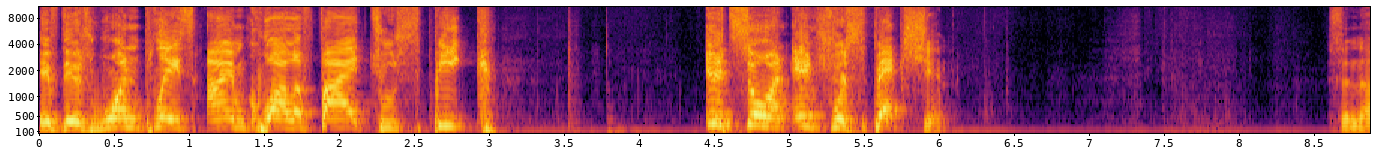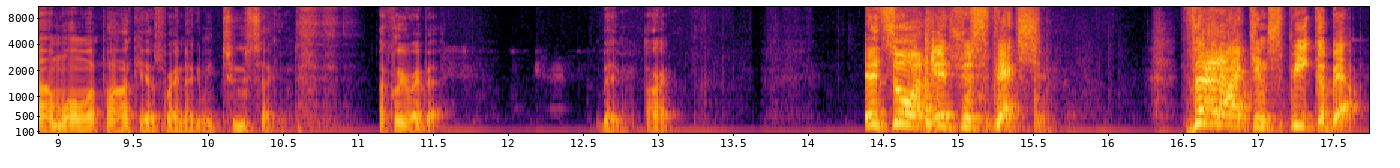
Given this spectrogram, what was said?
if there's one place I'm qualified to speak, it's on introspection. So now I'm on my podcast right now. Give me two seconds. I'll call you right back. Baby. All right. It's on introspection. That I can speak about.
